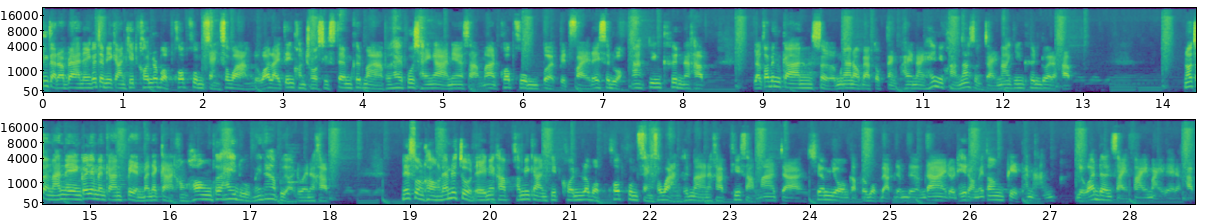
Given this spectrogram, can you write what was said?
ซึ่งแต่ละแบรนด์เองก็จะมีการคิดค้นระบบควบคุมแสงสว่างหรือว่า lighting control system ขึ้นมา เพื่อให้ผู้ใช้งานเนี่ยสามารถควบคุมเปิดปิดไฟได้สะดวกมากยิ่งขึ้นนะครับ แล้วก็เป็นการเสริมงานออกแบบตกแต่งภายในให้มีความน่าสนใจมากยิ่งขึ้นด้วยนะครับ นอกจากนั้นเองก็ยังเป็นการเปลี่ยนบรรยากาศของห้องเพื่อให้ดูไม่น่าเบื่อด้วยนะครับในส่วนของ Lamplitude เองนะครับเขามีการคิดค้นระบบควบคุมแสงสว่างขึ้นมานะครับที่สามารถจะเชื่อมโยงกับระบบแบบเดิมๆได้ โดยที่เราไม่ต้องกรีดผนัง หรือว่าเดินสายไฟใหม่เลยนะครับ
